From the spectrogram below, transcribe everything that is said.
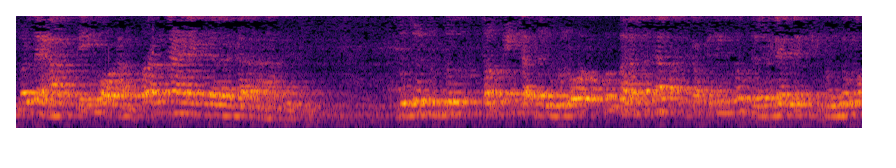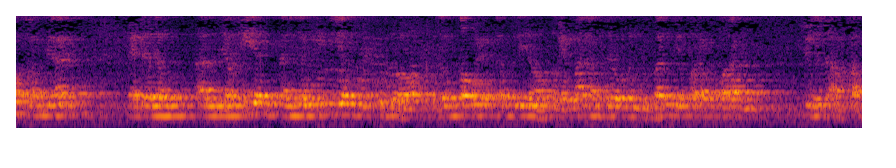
Melehati orang orangnya yang gara-gara hati betul-betul terpikat dan walaupun bahasanya tak sekap ini pun terseketik menengok sampai eh, dalam al-yaqiyat al-yaqiyat kubra dalam tauhid beliau bagaimana beliau mendebati orang-orang filsafat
